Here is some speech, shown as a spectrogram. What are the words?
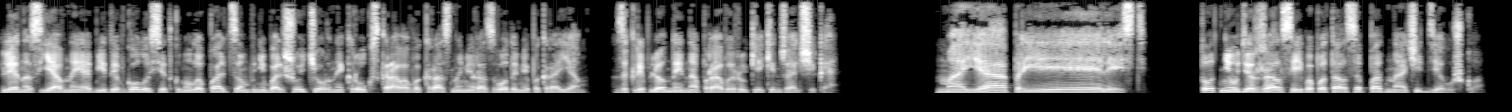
Лена с явной обидой в голосе ткнула пальцем в небольшой черный круг с кроваво-красными разводами по краям, закрепленный на правой руке кинжальщика. «Моя прелесть!» Тот не удержался и попытался подначить девушку.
